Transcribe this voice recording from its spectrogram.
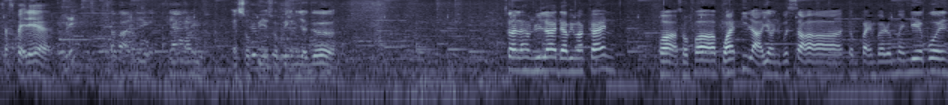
Suspek dia Apa? SOP SOP kena jaga. So alhamdulillah dah habis makan. Wah, so far puas hati lah yang dia besar, tempat environment dia pun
